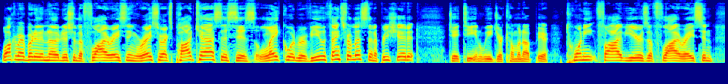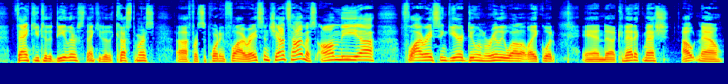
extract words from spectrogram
Welcome, everybody, to another edition of the Fly Racing RacerX podcast. This is Lakewood Review. Thanks for listening. Appreciate it. JT and Weege are coming up here. 25 years of fly racing. Thank you to the dealers. Thank you to the customers uh, for supporting fly racing. Chance Hymas on the uh, fly racing gear, doing really well at Lakewood. And uh, Kinetic Mesh out now,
